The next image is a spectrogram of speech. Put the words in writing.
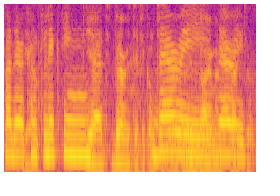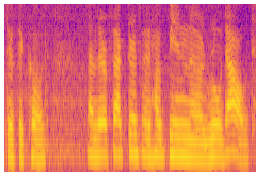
but they're yeah. conflicting. Yeah, it's very difficult very, to work environment Very factor. difficult. And there are factors that have been uh, ruled out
